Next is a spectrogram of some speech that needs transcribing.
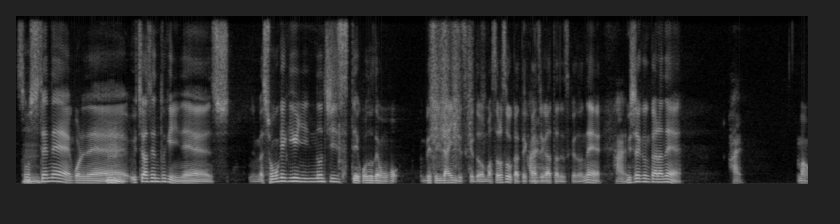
そしてね、これね、打ち合わせの時にね、しまあ、衝撃の事実っていうことでも別にないんですけど、まあそりゃそうかっていう感じがあったんですけどね、はい。内田君からね、はい。まあ、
